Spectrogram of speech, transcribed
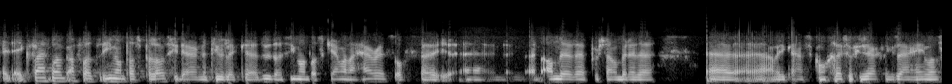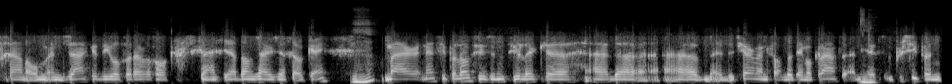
ik vraag me ook af wat iemand als Pelosi daar natuurlijk doet. Als iemand als Kamala Harris of een andere persoon binnen de. Uh, Amerikaanse congres of je dergelijks daarheen was gegaan om een zakendeal voor elkaar te krijgen, ja, dan zou je zeggen: oké. Okay. -hmm. Maar Nancy Pelosi is natuurlijk uh, de, uh, de chairman van de Democraten en die heeft in principe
